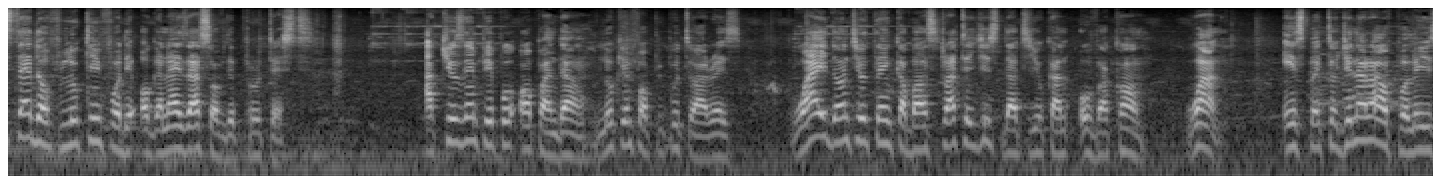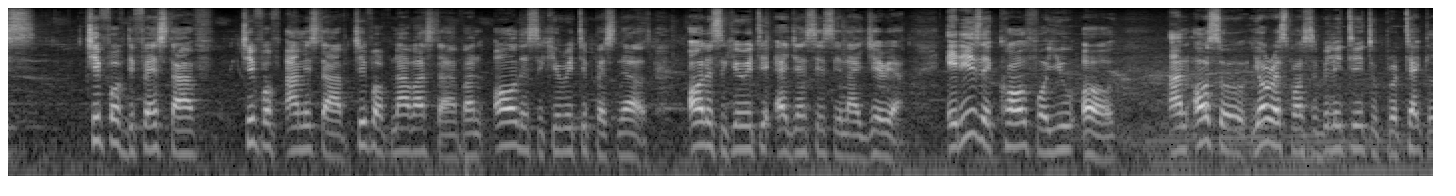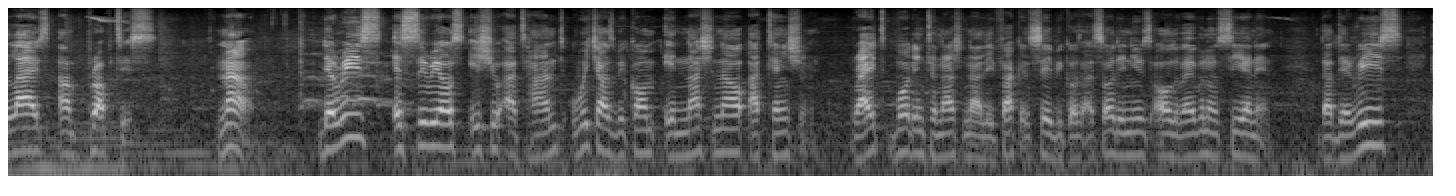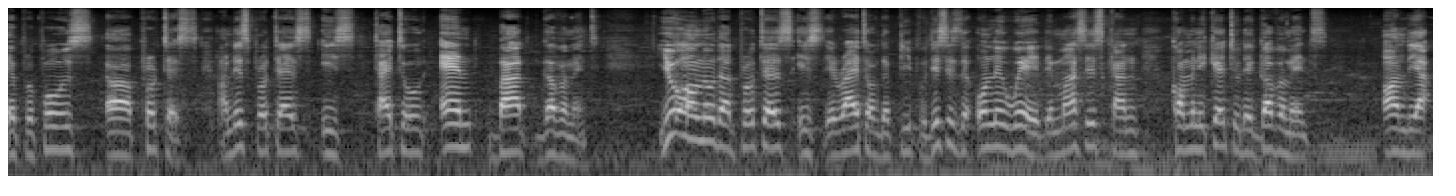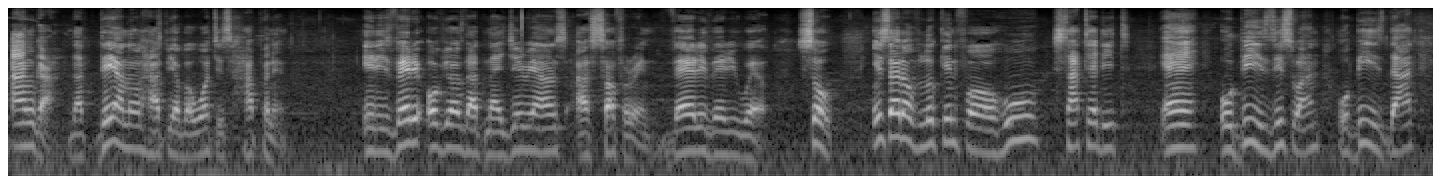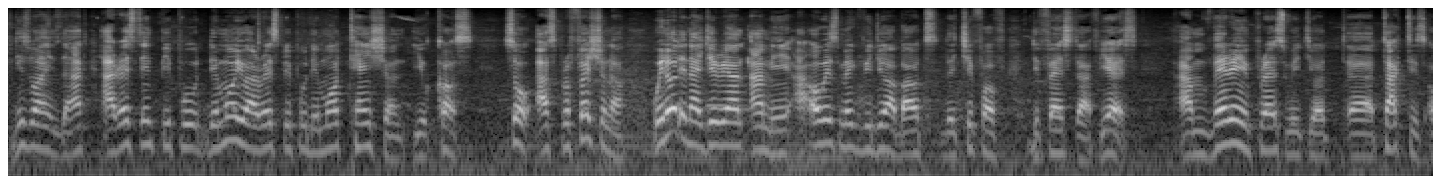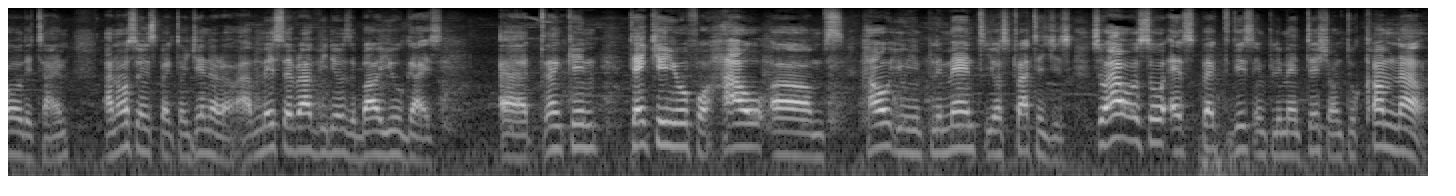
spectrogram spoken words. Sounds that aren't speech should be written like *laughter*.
instead of looking for the organizers of the protest, accusing people up and down, looking for people to arrest, why don't you think about strategies that you can overcome? One, Inspector General of Police, Chief of Defense Staff, Chief of Army Staff, Chief of Naval Staff, and all the security personnel, all the security agencies in Nigeria. It is a call for you all and also your responsibility to protect lives and properties. Now, there is a serious issue at hand which has become a national attention, right? Both internationally, if I can say, because I saw the news all over, even on CNN, that there is a proposed uh, protest, and this protest is titled End Bad Government. You all know that protest is the right of the people. This is the only way the masses can communicate to the government on their anger that they are not happy about what is happening. It is very obvious that Nigerians are suffering very, very well. So instead of looking for who started it, eh, Obi is this one, Obi is that, this one is that, arresting people, the more you arrest people, the more tension you cause. So, as professional, we know the Nigerian army. I always make video about the chief of defense staff. Yes, I'm very impressed with your uh, tactics all the time, and also Inspector General. I've made several videos about you guys, uh, thanking thanking you for how um, how you implement your strategies. So I also expect this implementation to come now.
